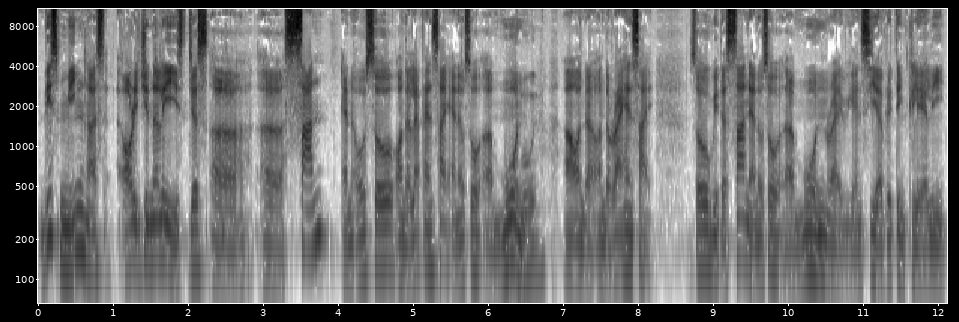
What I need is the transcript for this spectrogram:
This Ming has originally is just a, a sun, and also on the left hand side, and also a moon, Moon. Uh, on the on the right hand side. So with the sun and also a moon, right, we can see everything clearly.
